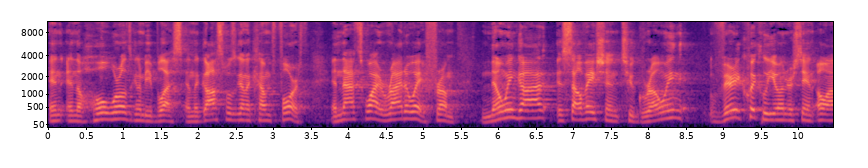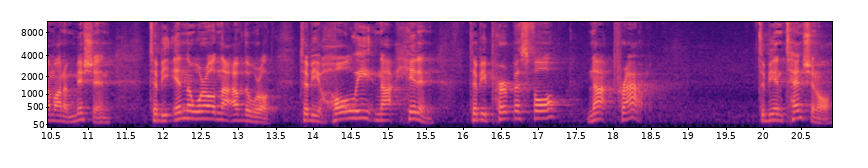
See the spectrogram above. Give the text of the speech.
and, and the whole world's going to be blessed, and the gospel is going to come forth. And that's why, right away, from knowing God is salvation to growing, very quickly you understand oh, I'm on a mission to be in the world, not of the world, to be holy, not hidden, to be purposeful, not proud, to be intentional,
